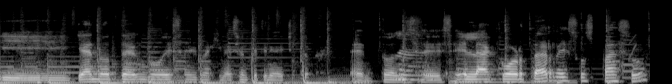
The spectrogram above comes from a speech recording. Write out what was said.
y ya no tengo esa imaginación que tenía de chico. Entonces, el acortar esos pasos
